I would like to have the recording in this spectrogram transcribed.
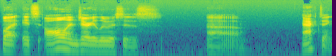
but it's all in Jerry Lewis's uh, acting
